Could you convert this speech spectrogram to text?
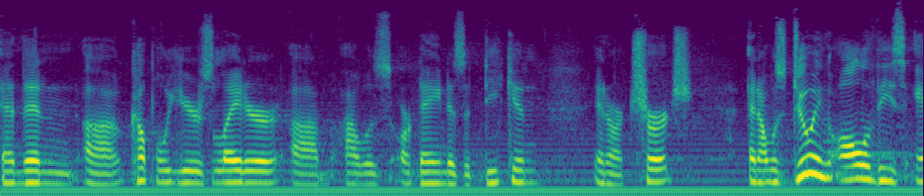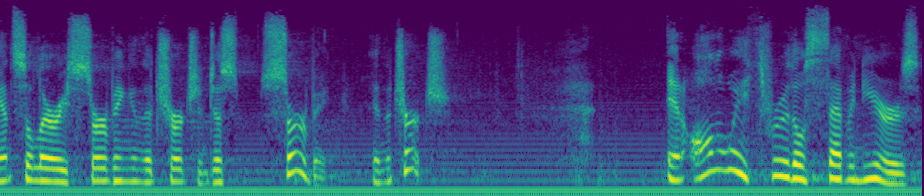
And then uh, a couple of years later, um, I was ordained as a deacon in our church. And I was doing all of these ancillary serving in the church and just serving in the church. And all the way through those seven years,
